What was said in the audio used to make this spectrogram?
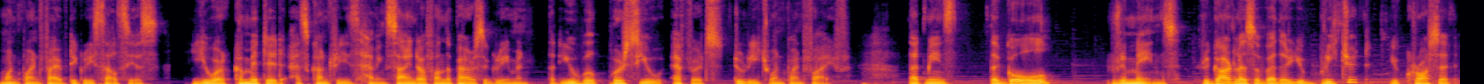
1.5 degrees Celsius, you are committed as countries having signed off on the Paris Agreement that you will pursue efforts to reach 1.5. That means the goal remains, regardless of whether you breach it, you cross it,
